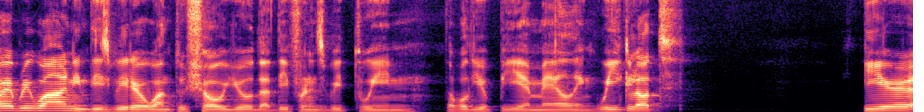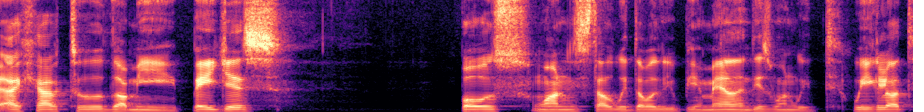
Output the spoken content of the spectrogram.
everyone, in this video I want to show you the difference between WPML and Weglot. Here I have two dummy pages, both one installed with WPML and this one with Weglot.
